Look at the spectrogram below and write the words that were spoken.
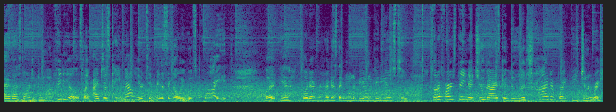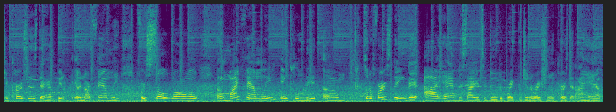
as i start to do my videos. Like i just came out here 10 minutes ago. It was quiet. But yeah whatever. I guess they want to be on the videos too so the first thing that you guys could do to try to break these generation curses that have been in our family for so long, um, my family included. Um, so the first thing that I have decided to do to break the generational curse that I have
